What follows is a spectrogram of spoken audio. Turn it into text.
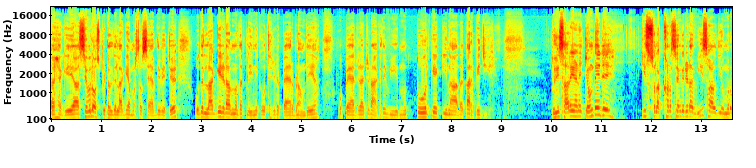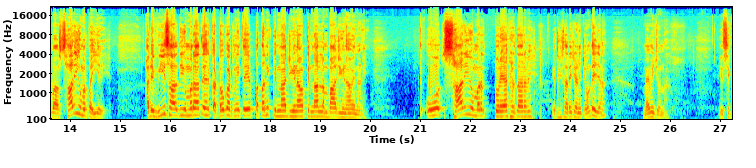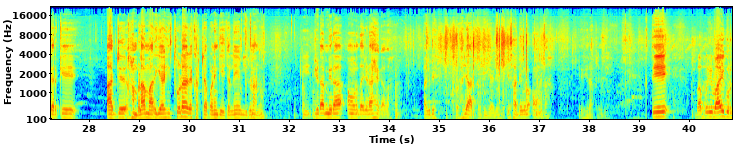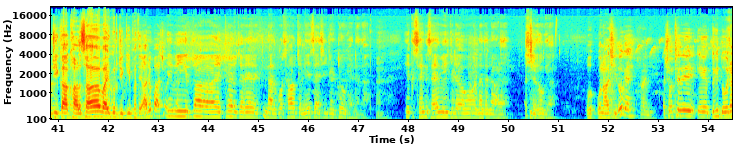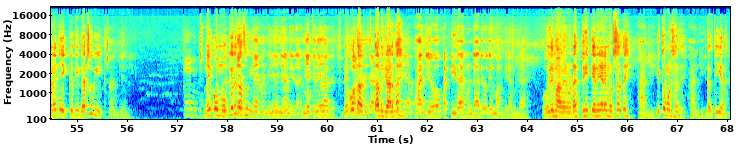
ਹੈਗੇ ਆ, ਸਿਵਲ ਹਸਪੀਟਲ ਦੇ ਲਾਗੇ ਅੰਮ੍ਰਿਤਸਰ ਸਾਹਿਬ ਦੇ ਵਿੱਚ, ਉਹਦੇ ਲਾਗੇ ਜਿਹੜਾ ਉਹਨਾਂ ਦਾ ਕਲੀਨਿਕ ਉੱਥੇ ਜਿਹੜੇ ਪੈਰ ਬਣਾਉਂਦੇ ਆ, ਉਹ ਪੈਰ ਜਿਹੜਾ ਚੜਾ ਕੇ ਤੇ ਵੀਰ ਨੂੰ ਤੋੜ ਕੇ ਕੀ ਨਾਂ ਦਾ ਘਰ ਭੇਜੀਏ। ਤੁਸੀਂ ਸਾਰੇ ਜਾਣੇ ਚਾਹੁੰਦੇ ਜੇ ਕਿ ਸੁਲੱਖਣ ਸਿੰਘ ਜਿਹੜਾ 20 ਸਾਲ ਦੀ ਉਮਰ ਵਾ, ਸਾਰੀ ਉਮਰ ਪਈ ਹੈ ਜੀ। ਹਜੇ 20 ਸਾਲ ਦੀ ਉਮਰ ਆ ਤੇ ਘੱਟੋ ਘੱਟ ਨਹੀਂ ਤੇ ਪਤਾ ਨਹੀਂ ਕਿੰਨਾ ਜੀਣਾ, ਕਿੰਨਾ ਲੰਬਾ ਜੀਣਾ ਵਾ ਇਹਨਾਂ ਨੇ। ਤੇ ਉਹ ਸਾਰੀ ਉਮਰ ਤੁਰਿਆ ਫਿਰਦਾ ਰਵੇ। ਇਹ ਤੁਸੀਂ ਸਾਰੇ ਜਾਣੇ ਚਾਹੁੰਦੇ ਜੇ ਨਾ? ਮੈਂ ਵੀ ਚਾਹੁੰਦਾ। ਇਸੇ ਕਰਕੇ ਅੱਜ ਹੰਬਲਾ ਮਾਰੀਆ ਅਸੀਂ ਥੋੜਾ ਜਿਹਾ ਖਰਚਾ ਪਾਣੀ ਦੇ ਚੱਲੇ ਆ ਵੀਰ ਉਹਨਾਂ ਨੂੰ ਕਿ ਜਿਹੜਾ ਮੇਰਾ ਆਉਣ ਦਾ ਜਿਹੜਾ ਹੈਗਾ ਵਾ। ਆ ਵੀਰੇ 1000 ਰੁਪਈਆ ਜੇ ਇਹ ਸਾਡੇ ਵੱਲੋਂ ਆਉਣ ਦਾ। ਇਹ ਰੱਖ ਜੀ ਤੇ ਬਾਬੂ ਜੀ ਵਾਹਿਗੁਰੂ ਜੀ ਕਾ ਖਾਲਸਾ ਵਾਹਿਗੁਰੂ ਜੀ ਕੀ ਫਤਿਹ। ਆਜੋ ਪਾਸ ਇਹ ਵੀਰ ਦਾ ਇਤਰਾ ਵਿਚਾਰੇ ਅਨੰਦਪੁਰ ਸਾਹਿਬ ਚਲੇ ਸੀ ਐਕਸੀਡੈਂਟ ਹੋ ਗਿਆ ਇਹਨਾਂ ਦਾ। ਇੱਕ ਸਿੰਘ ਸਾਹਿਬ ਸੀ ਜਿਹੜਾ ਉਹ ਇਹਨਾਂ ਦੇ ਨਾਲ। ਸ਼ਹੀਦ ਹੋ ਗਿਆ। ਉਹ ਉਹ ਨਾਲ ਸ਼ਹੀਦ ਹੋ ਗਏ ਹਾਂਜੀ। ਅੱਛਾ ਉੱਥੇ ਇਹ ਤੁਸੀਂ ਦੋ ਜਣੇ ਤੇ ਇੱਕ ਦੀ ਡੈਥ ਹੋ ਗਈ? ਹਾਂਜੀ ਹਾਂਜੀ। ਨਹੀਂ ਉਹ ਮੌਕੇ ਤੇ ਦੱਸੋਗੇ ਤਿੰਨ ਜਿਹੜੇ ਲੁਧਿਆਣੇ ਦਾ ਹੈ, ਇੱਕ ਦੇ ਨਹੀਂ ਉਹ ਤਾਂ ਤੁਹਾਨੂੰ ਜਾਣਦਾ ਹੈ ਹਾਂਜੀ ਉਹ ਪੱਟੀ ਦਾ ਮੁੰਡਾ ਤੇ ਉਹਦੇ ਮਾਮੇ ਦਾ ਮੁੰਡਾ ਹੈ। ਉਹ ਉਹਦੇ ਮਾਮੇ ਨੂੰ ਮੁੰਡਾ ਤੁਸੀਂ ਤਿੰਨ ਜਣੇ ਮੋਟਰਸਾਈਕਲ ਤੇ? ਹਾਂਜੀ। ਇੱਕੋ ਮੋਟਰਸਾਈਕਲ ਤੇ? ਹਾਂਜੀ। ਗਲਤੀ ਹੈ ਨਾ?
